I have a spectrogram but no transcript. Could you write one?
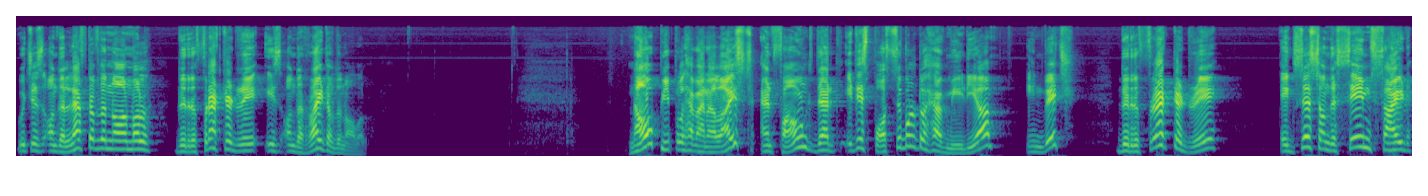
which is on the left of the normal, the refracted ray is on the right of the normal. Now, people have analyzed and found that it is possible to have media in which the refracted ray exists on the same side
